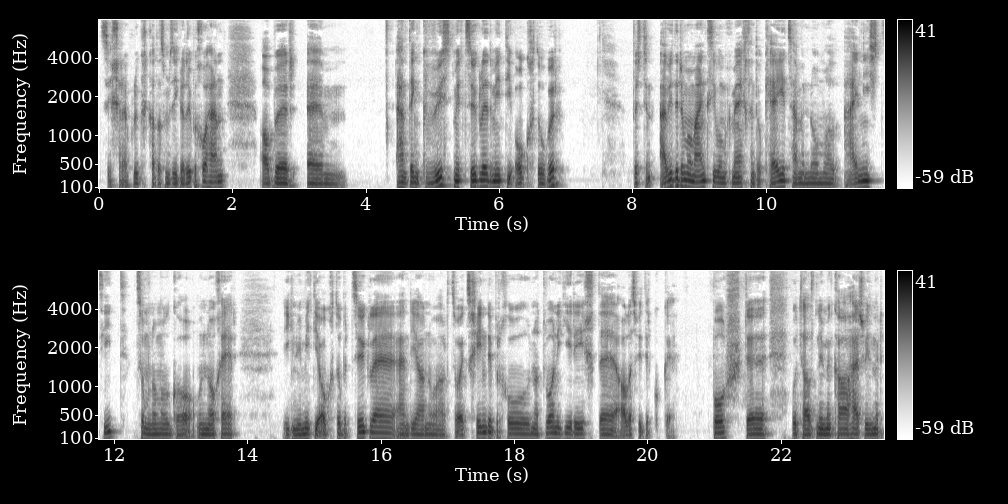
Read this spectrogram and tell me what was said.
Sicher auch Glück gehabt, dass wir sie gerade bekommen haben. Aber ähm, haben dann gewusst, wir zügeln Mitte Oktober. Das war dann auch wieder der Moment, gewesen, wo wir gemerkt haben, okay, jetzt haben wir nochmal eine Zeit, um nochmal zu gehen. Und nachher irgendwie Mitte Oktober zügeln, Ende Januar zweites Kind bekommen, noch die Wohnung einrichten, alles wieder gucken. Posten, wo du halt nicht mehr gehabt hast, weil wir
